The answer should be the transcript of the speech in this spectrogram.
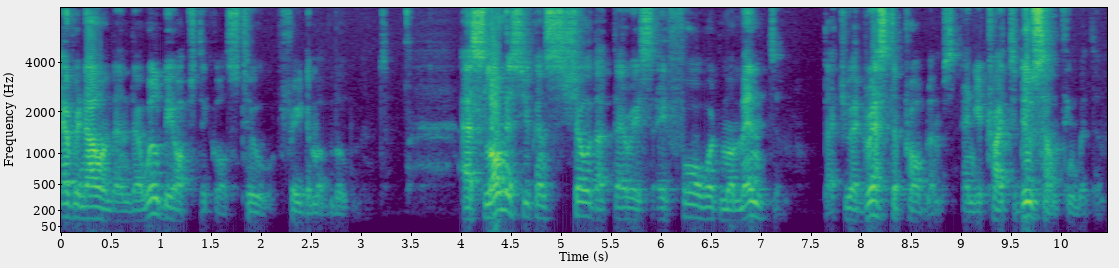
every now and then there will be obstacles to freedom of movement. As long as you can show that there is a forward momentum, that you address the problems and you try to do something with them,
